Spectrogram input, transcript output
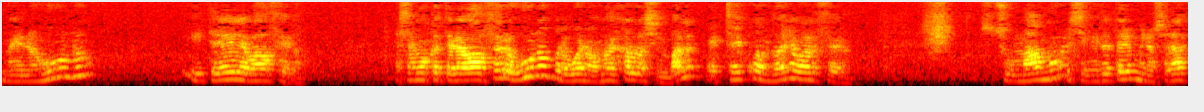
menos 1 y 3 elevado a 0. Ya sabemos que 3 elevado a 0 es 1, pero bueno, vamos a dejarlo así, ¿vale? Este es cuando n vale 0. Sumamos, el siguiente término será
